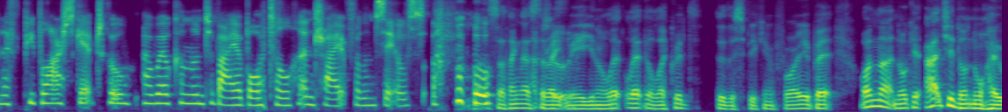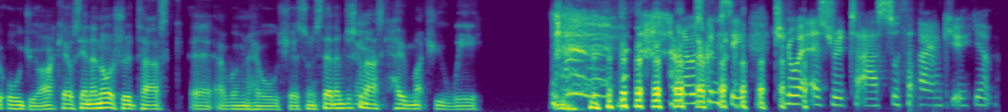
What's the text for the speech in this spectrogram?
and if people are skeptical, I welcome them to buy a bottle and try it for themselves. that's, I think that's Absolutely. the right way. You know, let let the liquid do the speaking for you. But on that note, I actually don't know how old you are, Kelsey, and I know it's rude to ask uh, a woman how old she is. So instead, I'm just yeah. going to ask how much you weigh. and I was going to say, do you know it is rude to ask? So thank you. Yep.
